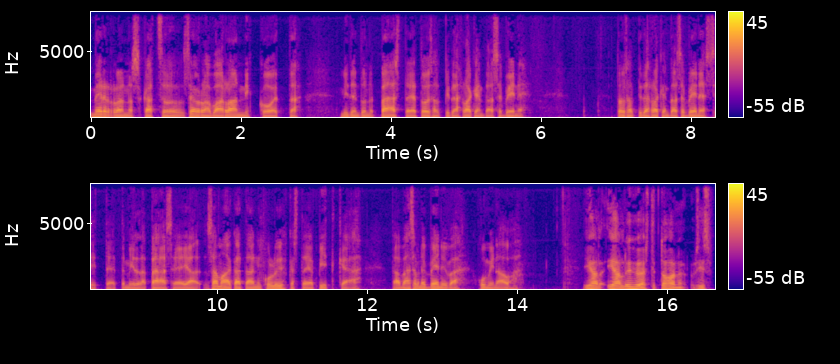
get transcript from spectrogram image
merenrannassa katsoa seuraavaa rannikkoa, että miten tuonne päästä ja toisaalta pitää rakentaa se vene. Toisaalta pitää rakentaa se vene sitten, että millä pääsee. Ja samaan aikaan tämä on niin kuin lyhkästä ja pitkää. Tämä on vähän semmoinen venyvä kuminauha. Ihan, ihan lyhyesti tuohon siis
